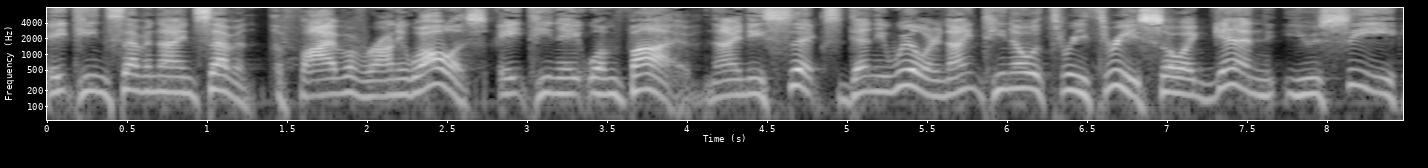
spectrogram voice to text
18797. The five of Ronnie Wallace, 18815. 96, Denny Wheeler, 19033. So again, you see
